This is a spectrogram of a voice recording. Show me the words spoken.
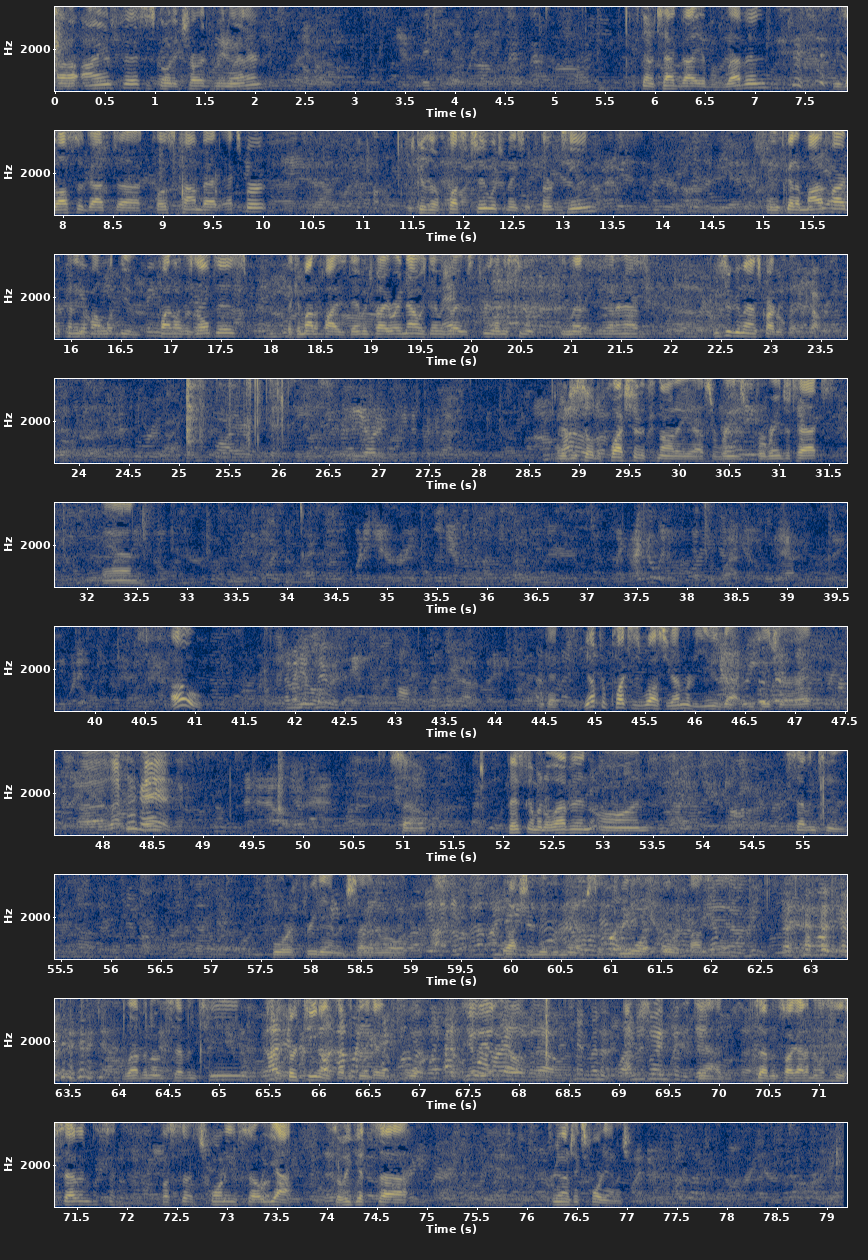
Uh, Iron Fist is going to charge Green Lantern. He's got an attack value of 11. He's also got uh, Close Combat Expert, which gives him a plus 2, which makes it 13. And he's got a modifier depending upon what the final result is that can modify his damage value. Right now, his damage value is 3. Let me see what Green Lantern has. Let me see Green Lantern's card real quick. And just so deflection, it's not a uh, so range for range attacks, and oh, I mean, his new is eight. It's possible to get out of eight. okay. You have perplex as well, so you gotta remember to use that in the future, right? Uh, lesson ten. So basically, I'm at 11 on 17 for three damage. So I got to roll. Well, actually, maybe more. So three or four, possibly. 11 on 17. So 13 on 17. I got to get four. You'll, you'll sell it for that one. I'm just waiting for the Yeah, dead. so. seven. So I got him. Let's see, seven plus, plus uh, 20. So yeah. So he gets. Uh, Green Lantern takes four damage.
